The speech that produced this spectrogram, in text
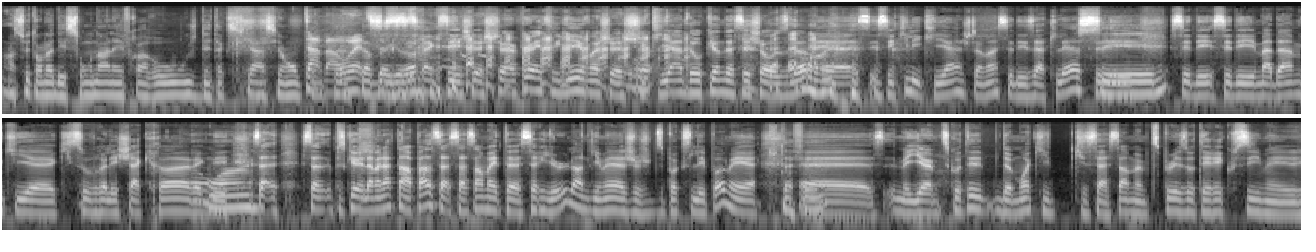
Ensuite, on a des saunas à l'infrarouge, détoxification, Tabarouette, perte de c'est- gras. Fait que c'est- je, je suis un peu intrigué. Moi, je, je suis client d'aucune de ces choses-là. Mais euh, c'est qui les clients, justement? C'est des athlètes? C'est des, C'est des, c'est des madames qui, euh, qui s'ouvrent les chakras avec Ouais. des. Ça, ça- parce que la manière que t'en parles, ça, ça semble être euh, sérieux, là, entre guillemets. Je, je dis pas que ce l'est pas, mais. tout à fait. euh, mais il y a un petit côté de moi qui, qui ça semble un petit peu ésotérique aussi, mais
